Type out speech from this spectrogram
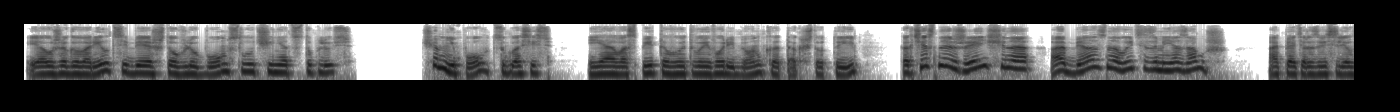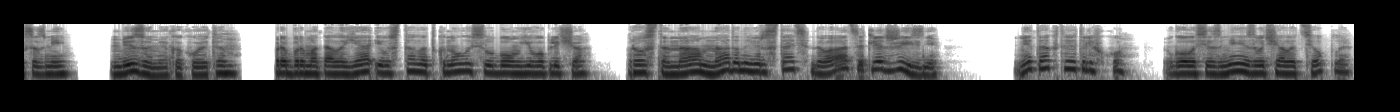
Я уже говорил тебе, что в любом случае не отступлюсь. Чем не повод, согласись. Я воспитываю твоего ребенка, так что ты, как честная женщина, обязана выйти за меня замуж. Опять развеселился змей. Безумие какое-то. Пробормотала я и устало ткнулась лбом в его плечо. Просто нам надо наверстать двадцать лет жизни. Не так-то это легко. В голосе змеи звучала теплая,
